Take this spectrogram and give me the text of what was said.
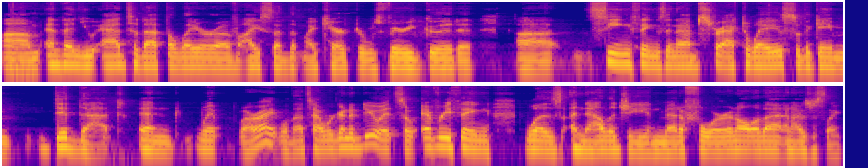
um, and then you add to that the layer of I said that my character was very good at uh, seeing things in abstract ways. So the game did that and went, all right, well, that's how we're going to do it. So everything was analogy and metaphor and all of that. And I was just like,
